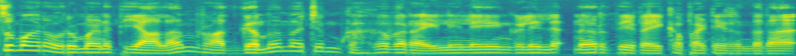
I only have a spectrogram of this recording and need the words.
சுமார் ஒரு மணித்தியாலம் ரத்கம மற்றும் ககவ ரயில் நிலையங்களில் நிறுத்தி வைக்கப்பட்டிருந்தன.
